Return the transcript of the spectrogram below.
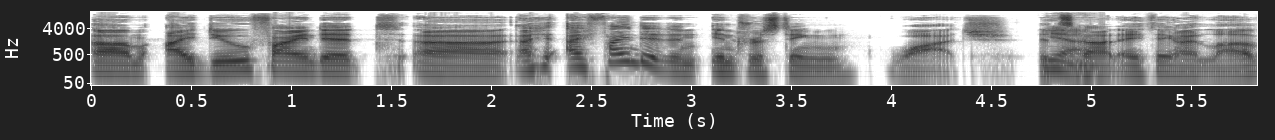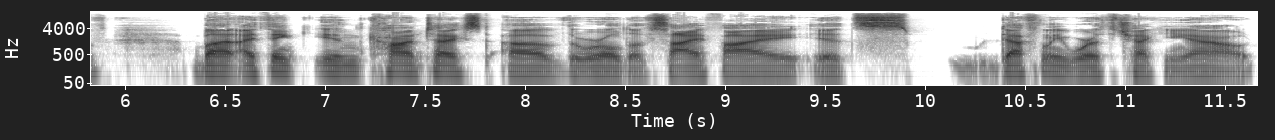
Um, I do find it. Uh, I, I find it an interesting watch. It's Yeah. not anything I love, but I think in context of the world of sci-fi, it's definitely worth checking out.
